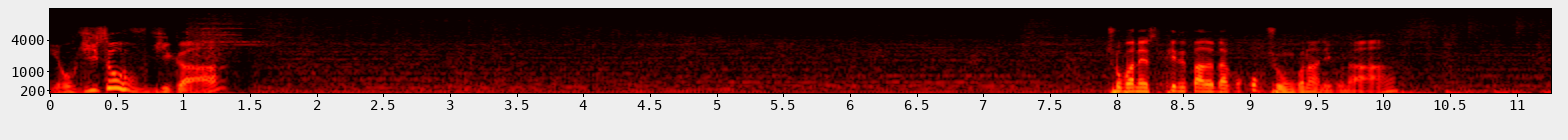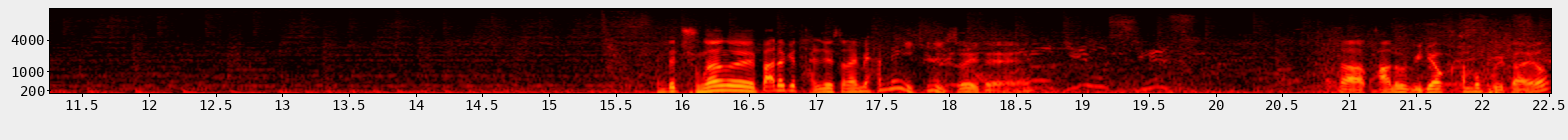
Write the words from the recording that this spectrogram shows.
여기서 우기가? 초반에 스피드 빠르다고 꼭 좋은 건 아니구나. 근데 중앙을 빠르게 달릴 사람이 한 명이 있긴 있어야 돼. 자, 관우 위력 한번 볼까요?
